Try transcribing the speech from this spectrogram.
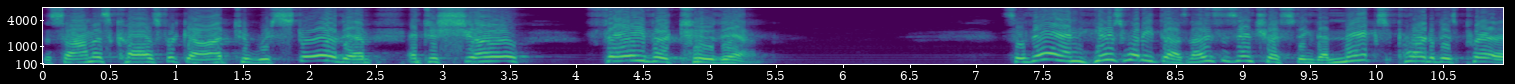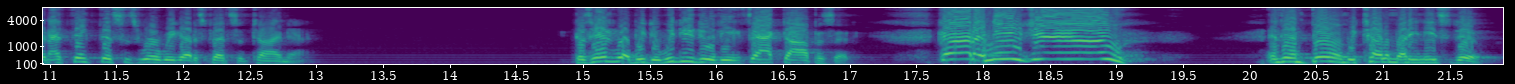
The psalmist calls for God to restore them and to show favor to them. So then, here's what he does. Now, this is interesting. The next part of his prayer, and I think this is where we got to spend some time at. Because here's what we do. We do do the exact opposite. God, I need you. And then boom, we tell him what he needs to do.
